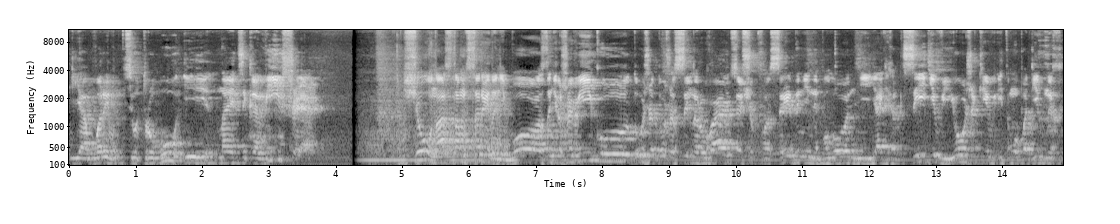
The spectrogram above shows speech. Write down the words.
Я варив цю трубу і найцікавіше, що у нас там всередині, бо за нержавійку дуже-дуже сильно ругаються, щоб всередині не було ніяких оксидів, йожиків і тому подібних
